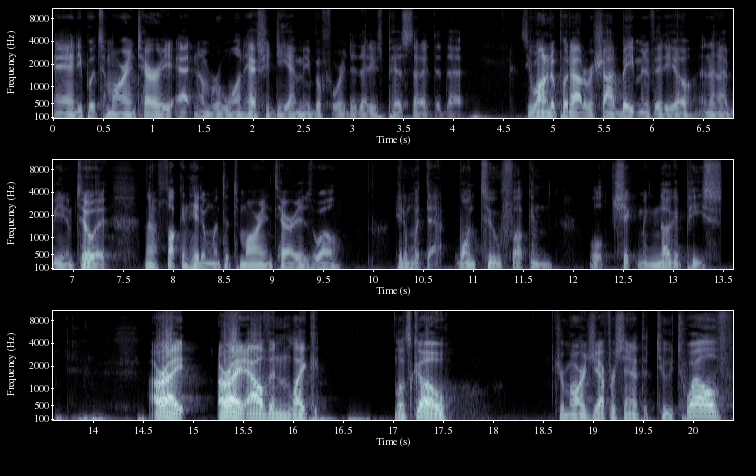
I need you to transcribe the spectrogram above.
and he put Tamorrion Terry at number one. He actually DM'd me before he did that. He was pissed that I did that. So he wanted to put out a Rashod Bateman video, and then I beat him to it. And then I fucking hit him with the Tamorrion Terry as well. Hit him with that one, two fucking little chick McNugget piece. All right. All right, Alvin. Like, let's go. Jermar Jefferson at the 212.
